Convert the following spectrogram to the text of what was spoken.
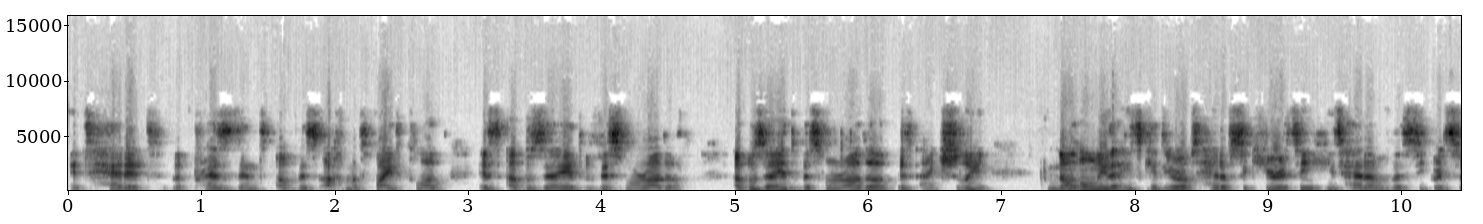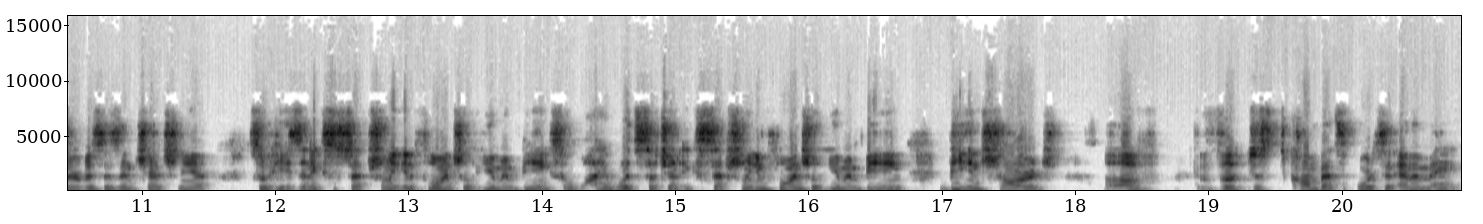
it's headed the president of this ahmed fight club is abu zaid vismuradov abu zaid vismuradov is actually not only that he's Kadyrov's head of security, he's head of the secret services in Chechnya. So he's an exceptionally influential human being. So why would such an exceptionally influential human being be in charge of the just combat sports and MMA.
